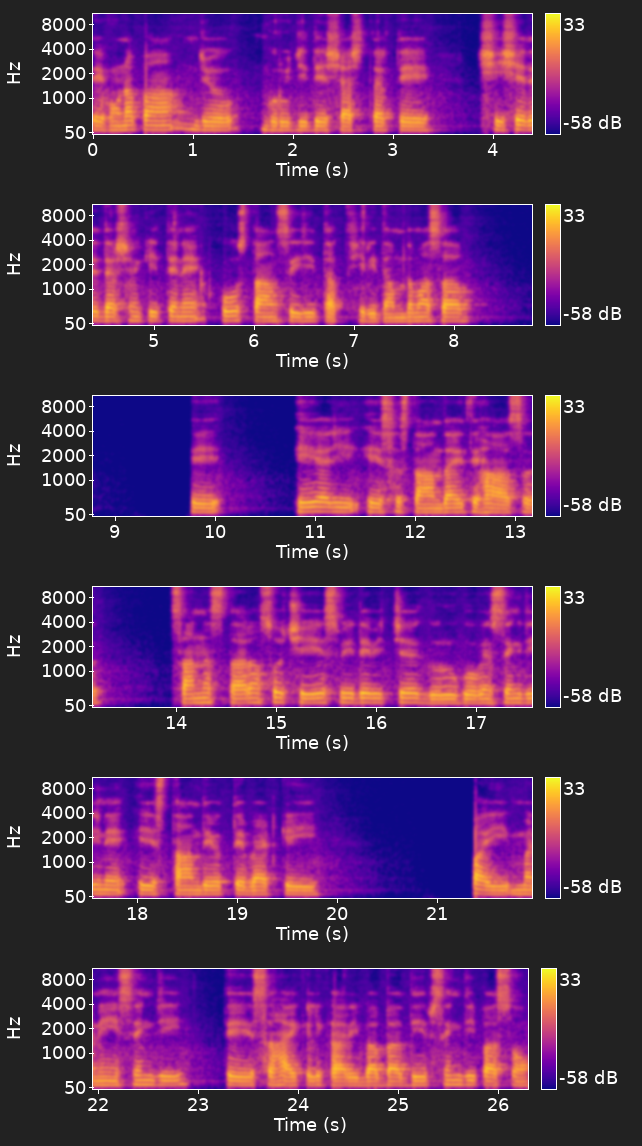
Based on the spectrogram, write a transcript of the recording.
ਤੇ ਹੁਣ ਆਪਾਂ ਜੋ ਗੁਰੂ ਜੀ ਦੇ ਸ਼ਸਤਰ ਤੇ ਸ਼ੀਸ਼ੇ ਦੇ ਦਰਸ਼ਨ ਕੀਤੇ ਨੇ, ਉਹ ਸਥਾਨ ਸੀ ਜੀ ਤਖਤ ਸ਼੍ਰੀ ਦਮਦਮਾ ਸਾਹਿਬ। ਤੇ ਇਹ ਹੈ ਜੀ, ਇਸ ਸਥਾਨ ਦਾ ਇਤਿਹਾਸ। ਸਨ 1706 ਈਸਵੀ ਦੇ ਵਿੱਚ ਗੁਰੂ ਗੋਬਿੰਦ ਸਿੰਘ ਜੀ ਨੇ ਇਸ ਸਥਾਨ ਦੇ ਉੱਤੇ ਬੈਠ ਕੇ ਹੀ ਭਾਈ ਮਨੀ ਸਿੰਘ ਜੀ ਤੇ ਸਹਾਇਕ ਲਿਖਾਰੀ ਬਾਬਾ ਦੀਪ ਸਿੰਘ ਜੀ ਪਾਸੋਂ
